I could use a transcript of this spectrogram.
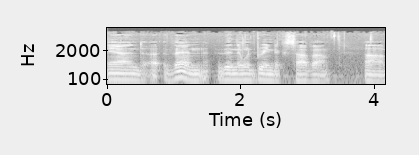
and uh, then then they would bring the cassava. Uh,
